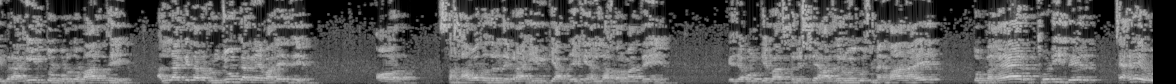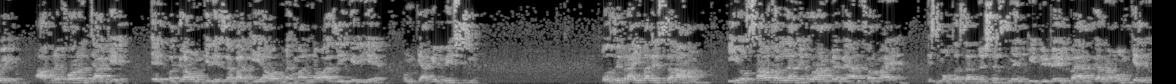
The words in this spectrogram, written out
इब्राहिम तो बुरदबार थे, अल्लाह की तरफ़ रुजू करने वाले थे। और सखावत हज़रत इब्राहिम की आप देखें, अल्लाह फरमाते हैं कि जब उनके पास फरिश्ते हाजिर हुए, कुछ मेहमान आए तो बगैर थोड़ी देर ठहरे हुए आपने फ़ौरन जाके एक बकरा उनके लिए जबा किया और मेहमान नवाजी के लिए उनके आगे पेश किया। तो इब्राहिम सलाम ये साफ़ अल्लाह ने कुरान में बयान फरमाए इस मुख्तसर नशस्त में इनकी डिटेल बयान करना मुमकिन है,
